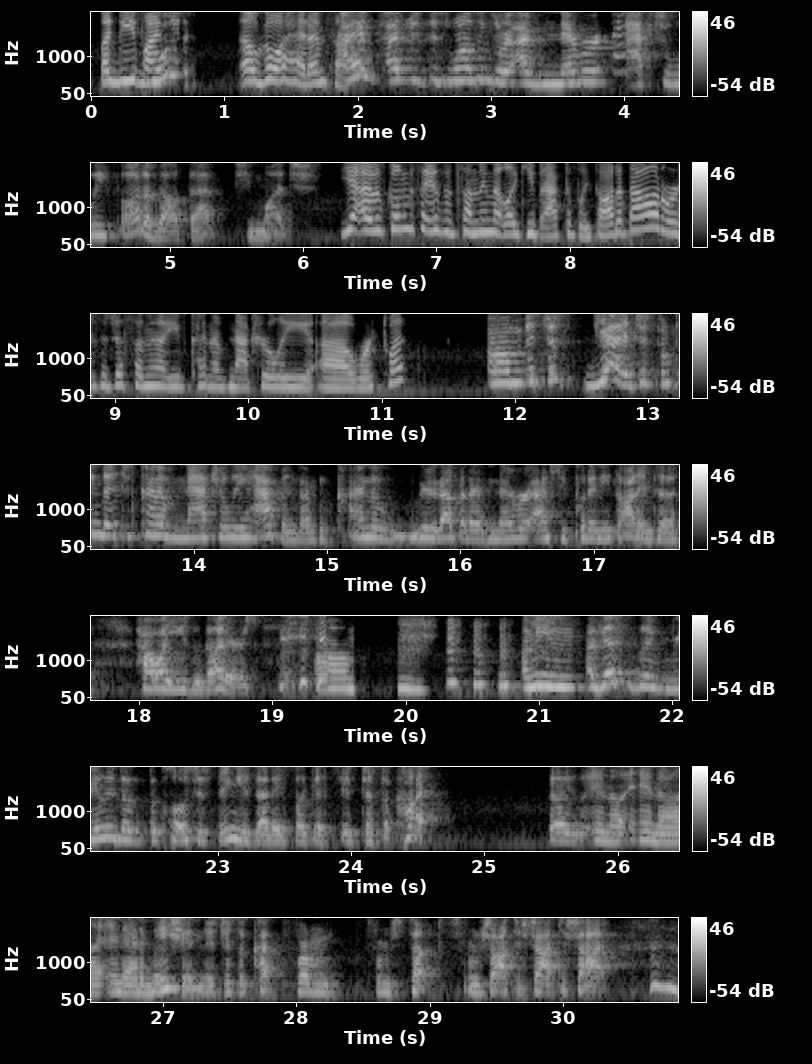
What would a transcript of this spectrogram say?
Like do you find Most, Oh, go ahead. I'm sorry. I, I, it's one of the things where I've never actually thought about that too much. Yeah, I was going to say, is it something that like you've actively thought about, or is it just something that you've kind of naturally uh, worked with? Um, it's just yeah, it's just something that just kind of naturally happens. I'm kind of weirded out that I've never actually put any thought into how I use the gutters. Um, I mean, I guess the really the, the closest thing is that it's like it's it's just a cut uh, in a in a in animation. It's just a cut from from from shot to shot to shot. Mm-hmm.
